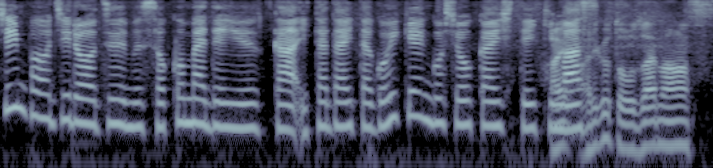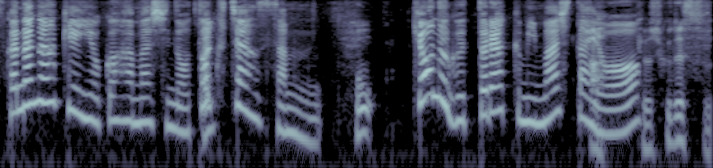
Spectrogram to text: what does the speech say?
辛坊治郎ズームそこまで言うかいただいたご意見ご紹介していきはい、ます、ありがとうございます。神奈川県横浜市の徳ちゃんさん。お。今日のグッドラック見ましたよ。あ恐縮です。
